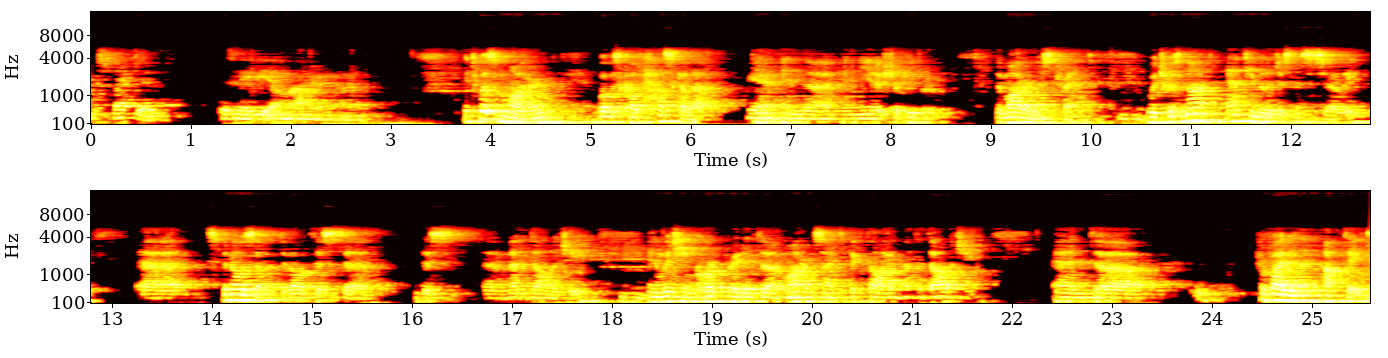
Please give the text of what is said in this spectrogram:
perspective is maybe a modern. Uh, it was modern, what was called Haskalah yeah. in in, uh, in Yiddish or Hebrew, the modernist trend, mm-hmm. which was not anti-religious necessarily, uh, Spinoza developed this uh, this uh, methodology mm-hmm. in which he incorporated modern scientific thought and methodology and provided an update,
